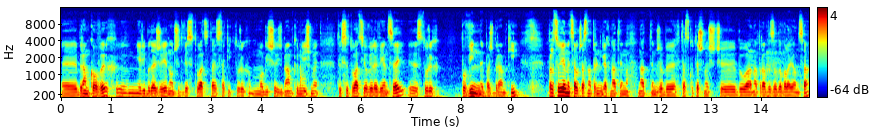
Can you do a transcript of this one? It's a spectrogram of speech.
e, bramkowych. Y, Mieli bodajże jedną czy dwie sytuacje tak, z takich, których mogli strzelić bramkę. Mieliśmy tych sytuacji o wiele więcej, y, z których powinny paść bramki. Pracujemy cały czas na treningach na tym, nad tym, żeby ta skuteczność y, była naprawdę zadowalająca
